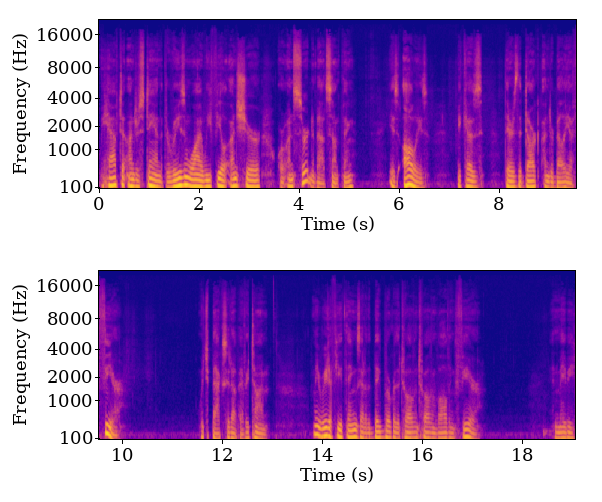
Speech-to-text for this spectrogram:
We have to understand that the reason why we feel unsure or uncertain about something is always because there's the dark underbelly of fear, which backs it up every time. Let me read a few things out of the big book of the 12 and 12 involving fear. And maybe,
